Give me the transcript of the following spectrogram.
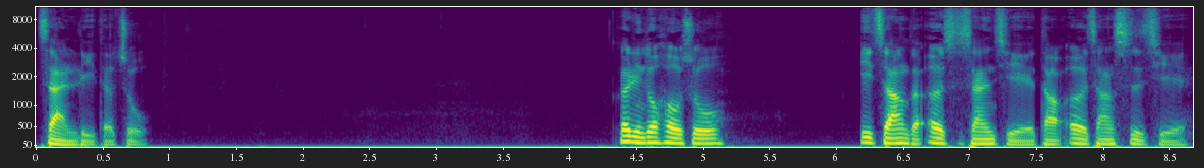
站立得住。《哥林多后书》。一章的二十三节到二章四节，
